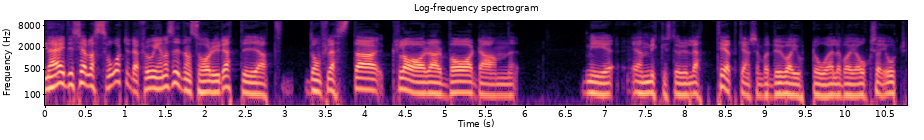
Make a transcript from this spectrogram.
Nej, det är så jävla svårt det där, för å ena sidan så har du ju rätt i att de flesta klarar vardagen med en mycket större lätthet kanske än vad du har gjort då, eller vad jag också har gjort.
